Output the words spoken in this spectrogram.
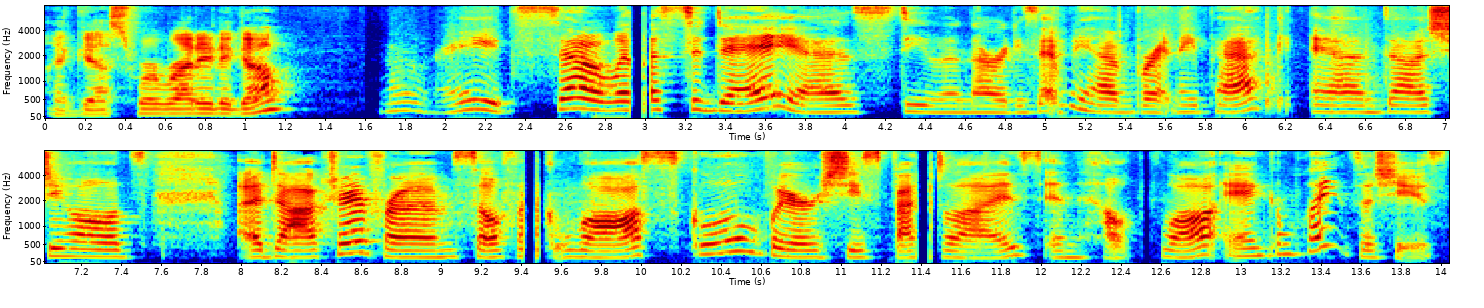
I guess we're ready to go. All right. So with us today, as Stephen already said, we have Brittany Peck, and uh, she holds a doctorate from Suffolk Law School, where she specialized in health law and compliance issues.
